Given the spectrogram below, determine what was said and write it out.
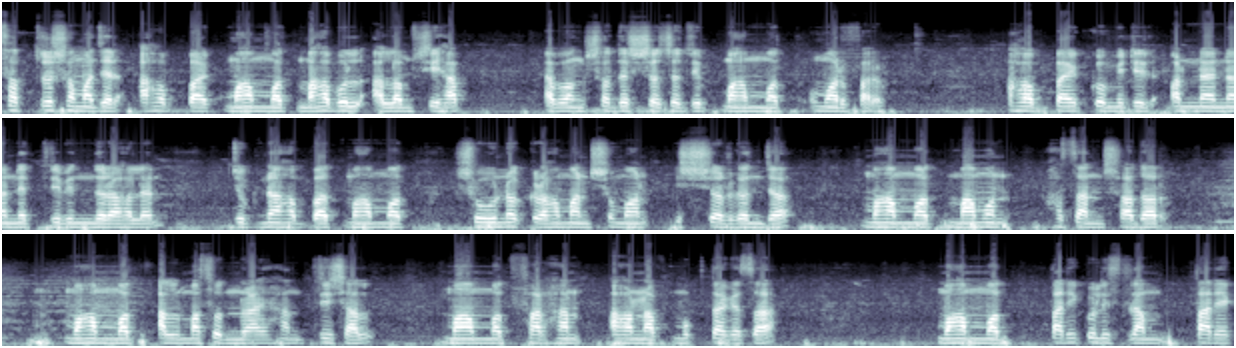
ছাত্র সমাজের আহ্বায়ক মোহাম্মদ মাহবুল আলম শিহাব এবং সদস্য সচিব মোহাম্মদ উমর ফারুক। আহ্বায়ক কমিটির অন্যান্য নেতৃবৃন্দরা হলেন যুগ্ম আহ্বায়ক মোহাম্মদ সৌনক রহমান সুমন ঈশ্বরগঞ্জ মোহাম্মদ মামুন হাসান সদর, মোহাম্মদ আল মাসুদ রায়হান ত্রিশাল, মোহাম্মদ ফারহান আহনাফ মুক্তাগেসা, মোহাম্মদ তারিকুল ইসলাম তারেক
